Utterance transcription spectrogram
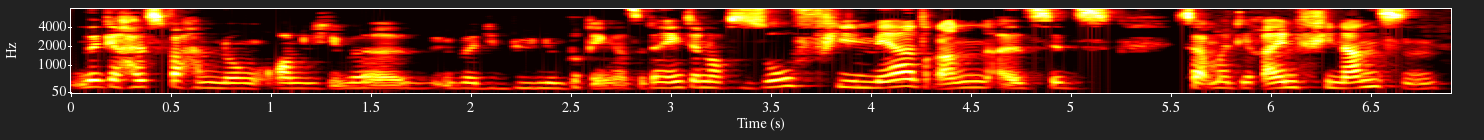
eine Gehaltsverhandlung ordentlich über, über die Bühne bringen. Also da hängt ja noch so viel mehr dran, als jetzt, ich sag mal, die reinen Finanzen.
